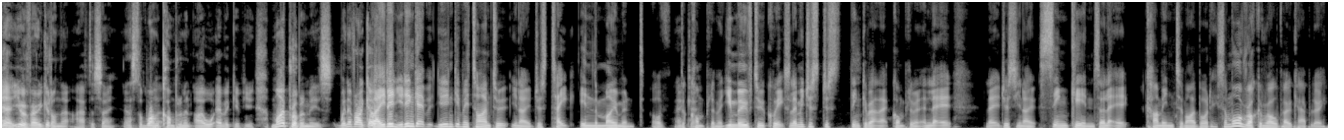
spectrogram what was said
yeah, you were very good on that. I have to say. That's the one Uh, compliment I will ever give you. My problem is whenever I go. Well, you didn't. You didn't get. You didn't give me time to, you know, just take in the moment of the compliment. You moved too quick. So let me just just think about that compliment and let it let it just you know sink in. So let it come into my body. Some more rock and roll vocabulary.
